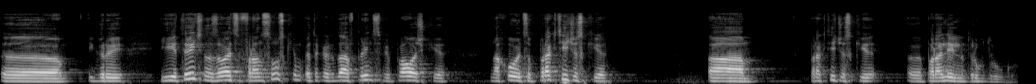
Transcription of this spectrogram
э, игры. И третий называется французским. Это когда, в принципе, палочки находятся практически, э, практически э, параллельно друг другу.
